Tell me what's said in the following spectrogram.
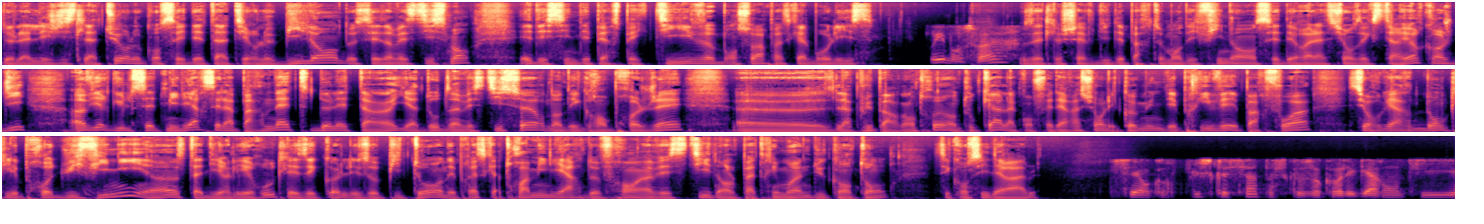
de la législature, le Conseil d'État tire le bilan de ces investissements et dessine des perspectives. Bonsoir Pascal Broulis. Oui, bonsoir. Vous êtes le chef du département des finances et des relations extérieures. Quand je dis 1,7 milliard, c'est la part nette de l'État. Hein. Il y a d'autres investisseurs dans des grands projets, euh, la plupart d'entre eux, en tout cas, la Confédération, les communes, des privés parfois. Si on regarde donc les produits finis, hein, c'est-à-dire les routes, les écoles, les hôpitaux, on est presque à 3 milliards de francs investis dans le patrimoine du canton. C'est considérable. C'est encore plus que ça parce que vous avez encore les garanties,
